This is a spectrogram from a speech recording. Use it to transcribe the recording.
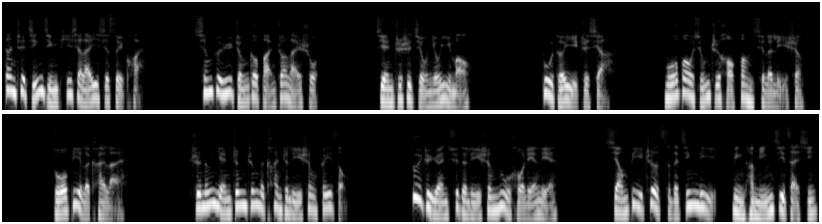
但却仅仅劈下来一些碎块，相对于整个板砖来说。简直是九牛一毛，不得已之下，魔暴熊只好放弃了李胜，躲避了开来，只能眼睁睁的看着李胜飞走，对着远去的李胜怒吼连连。想必这次的经历令他铭记在心。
